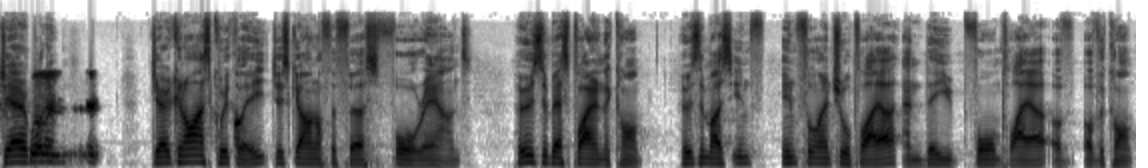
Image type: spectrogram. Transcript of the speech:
Jared? Well, what if, and, uh, Jared, can I ask quickly, just going off the first four rounds, who's the best player in the comp? Who's the most inf- influential player and the form player of, of the comp?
